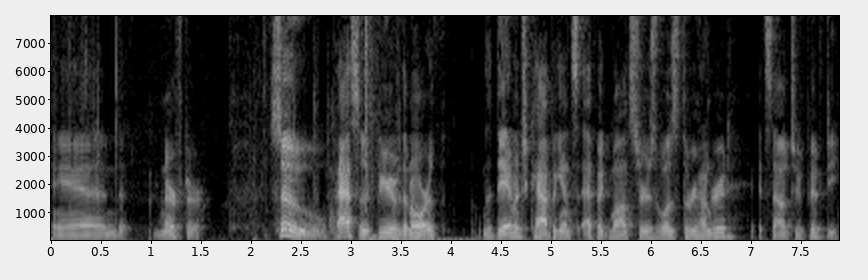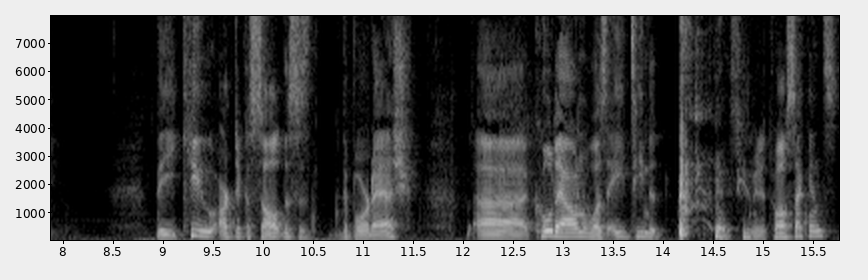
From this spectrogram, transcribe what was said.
and nerfed her. So passive Fury of the North. The damage cap against epic monsters was 300. It's now 250. The Q Arctic Assault. This is the Bordash. Uh, cooldown was 18 to excuse me to 12 seconds.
